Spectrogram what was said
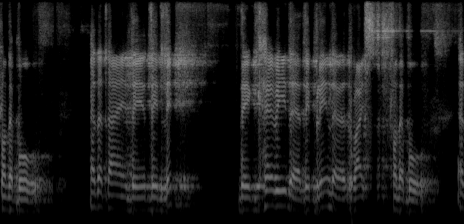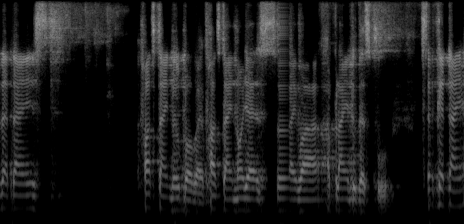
from the bowl. At the time they, they lip, they carry the they bring the rice from the bowl. At that time first time no problem. First time not yet saliva applying to the spoon. Second time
